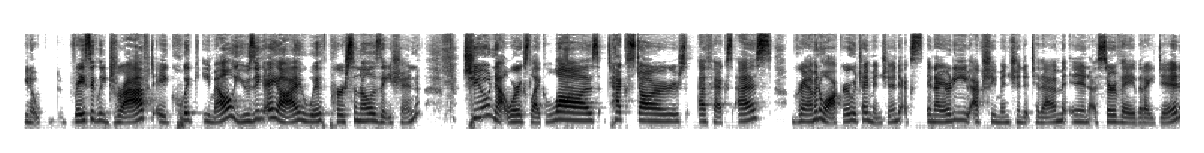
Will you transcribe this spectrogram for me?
you know, basically draft a quick email using AI with personalization to networks like Laws, Techstars, FXS, Graham and Walker, which I mentioned. And I already actually mentioned it to them in a survey that I did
